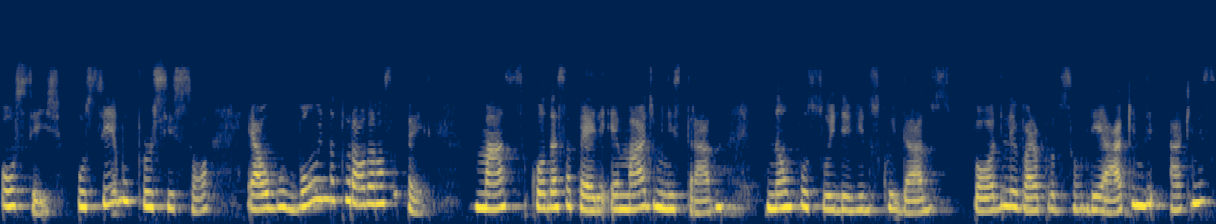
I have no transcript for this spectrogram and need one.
Ou seja, o sebo por si só é algo bom e natural da nossa pele, mas quando essa pele é mal administrada, não possui devidos cuidados, pode levar à produção de acne, acnes,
